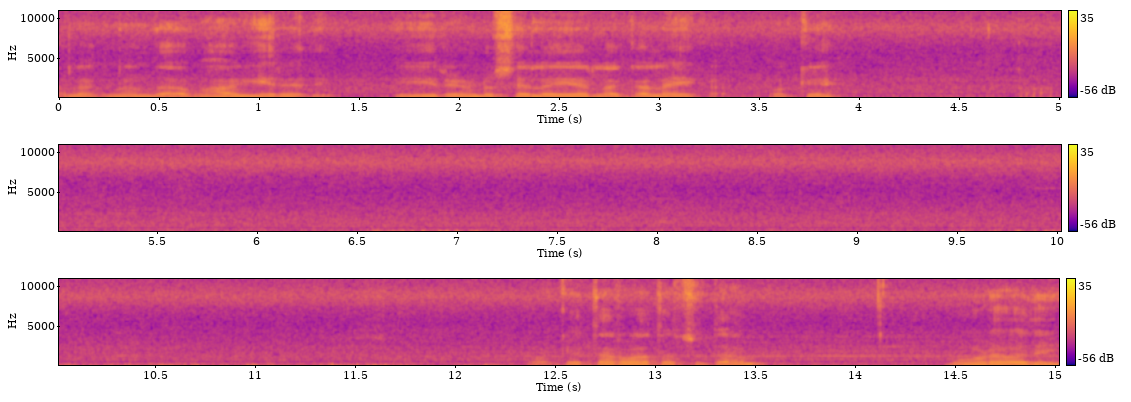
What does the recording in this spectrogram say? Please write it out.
అలక్నంద భాగీరథి. ఈ రెండు సెలయర్ల కలయిక. ఓకే? ఓకే తర్వాత చూద్దాం. మూడవది.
